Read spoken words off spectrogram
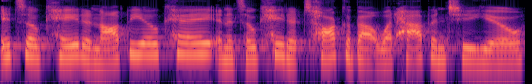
it's okay to not be okay and it's okay to talk about what happened to you.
